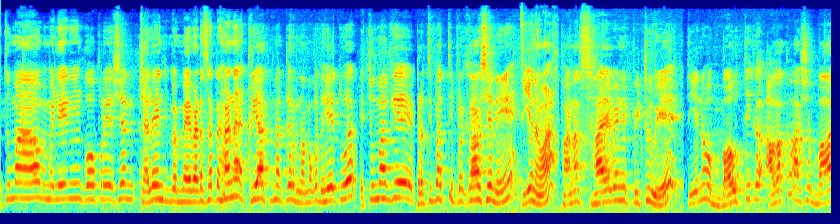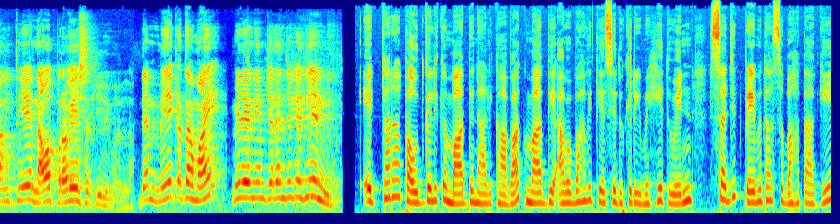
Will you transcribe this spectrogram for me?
එතුමා ආවම මිලේනියම් කෝපරේෂන් චැලෙන්ජ් මේ වැඩසටහන ක්‍රියාත්මක කරනවා. මොකද හේතුව එතුමාගේ ප්‍රතිපත්ති ප්‍රකාශනයේ තියෙනවා 56 වෙනි පිටුවේ තියෙනවා භෞතික අවකාශ භාවිතයේ නව ප්‍රවේශ කියලා ඉවරලා. දැන් මේක තමයි මිලේනියම් චැලෙන්ජ් එකේ තියෙන්නේ. එක්තරා පෞද්ගලික මාධ්‍ය නාලිකාවක් මාධ්‍ය අවභාවිතය සිදු කිරීම හේතුවෙන් සජිත් ප්‍රේමදාස මහතාගේ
